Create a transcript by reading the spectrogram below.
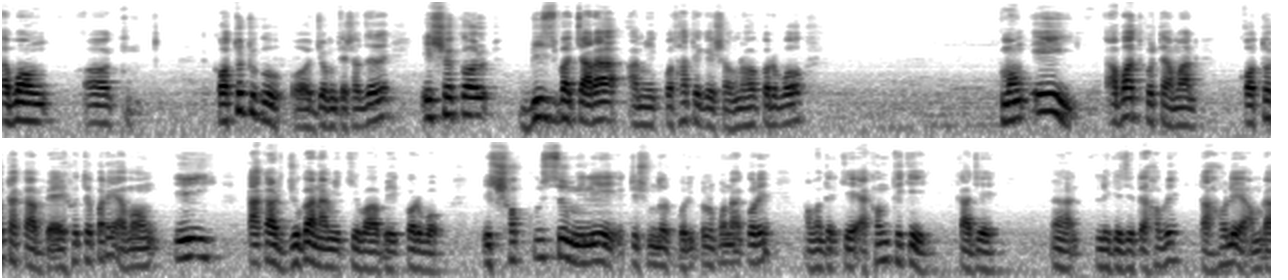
এবং কতটুকু জমিতে সাজাতে এই সকল বীজ বা চারা আমি কোথা থেকে সংগ্রহ করব এবং এই আবাদ করতে আমার কত টাকা ব্যয় হতে পারে এবং এই টাকার যোগান আমি কীভাবে করব? এই সব কিছু মিলিয়ে একটি সুন্দর পরিকল্পনা করে আমাদেরকে এখন থেকেই কাজে লেগে যেতে হবে। তাহলে আমরা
